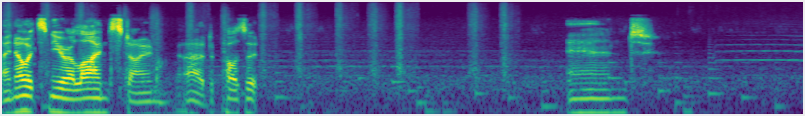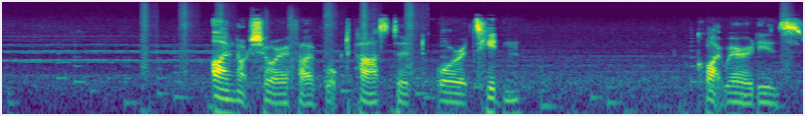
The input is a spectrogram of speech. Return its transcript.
I know it's near a limestone uh, deposit, and I'm not sure if I've walked past it or it's hidden quite where it is.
